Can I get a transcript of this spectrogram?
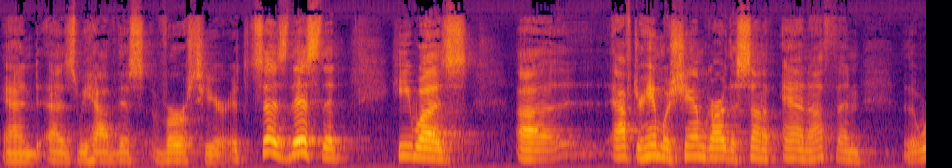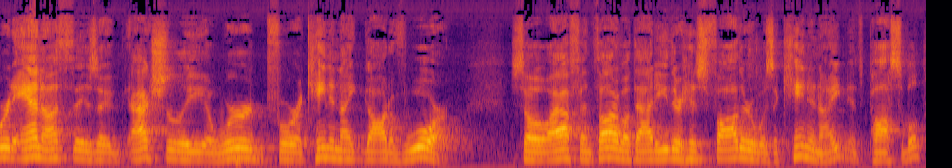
And as we have this verse here, it says this that he was, uh, after him was Shamgar the son of Anath, and the word Anath is a, actually a word for a Canaanite god of war. So I often thought about that. Either his father was a Canaanite, it's possible,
